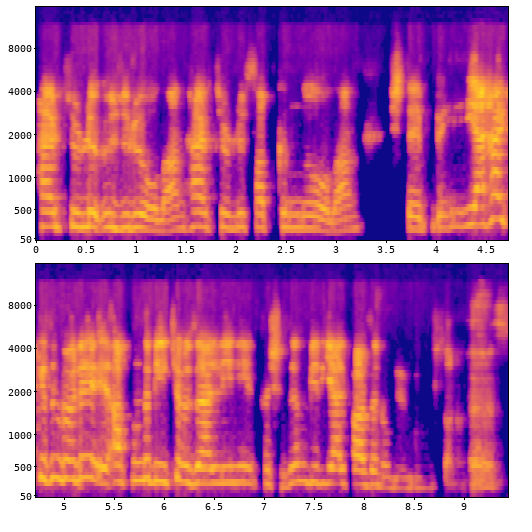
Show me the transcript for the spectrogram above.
her türlü özürü olan, her türlü sapkınlığı olan işte yani herkesin böyle aklında bir iki özelliğini taşıdığın bir yelpazen oluyor günün sonunda. Evet.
